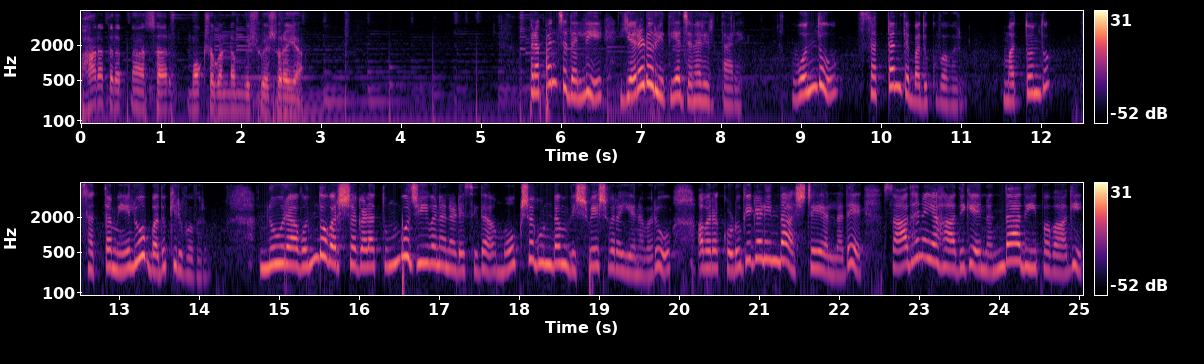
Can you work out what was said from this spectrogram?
ಭಾರತ ರತ್ನ ಸರ್ ಮೋಕ್ಷಗೊಂಡಂ ವಿಶ್ವೇಶ್ವರಯ್ಯ. ಪ್ರಪಂಚದಲ್ಲಿ ಎರಡು ರೀತಿಯ ಜನರಿರ್ತಾರೆ. ಒಂದು ಸತ್ತಂತೆ ಬದುಕುವವರು, ಮತ್ತೊಂದು ಸತ್ತ ಮೇಲೂ ಬದುಕಿರುವವರು. ನೂರ ಒಂದು ವರ್ಷಗಳ ತುಂಬು ಜೀವನ ನಡೆಸಿದ ಮೋಕ್ಷಗುಂಡಂ ವಿಶ್ವೇಶ್ವರಯ್ಯನವರು ಅವರ ಕೊಡುಗೆಗಳಿಂದ ಅಷ್ಟೇ ಅಲ್ಲದೆ ಸಾಧನೆಯ ಹಾದಿಗೆ ನಂದಾದೀಪವಾಗಿ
